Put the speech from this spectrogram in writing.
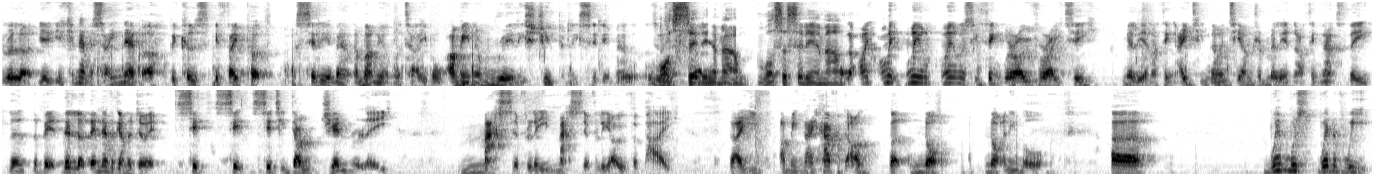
Look, you, you can never say never because if they put a silly amount of money on the table, I mean a really stupidly silly amount. What's silly amount? What's a silly amount? I, I, I, I honestly think we're over 80 million. I think 80, 90, 100 million. I think that's the, the, the bit. Look, they're never going to do it. City, City, City don't generally massively, massively overpay. They've, I mean, they have done, but not not anymore. Uh, when was when have we?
